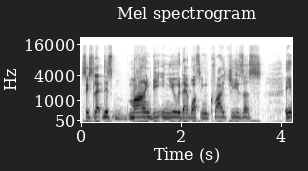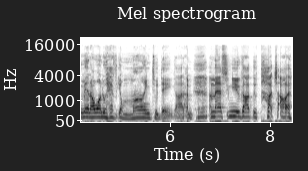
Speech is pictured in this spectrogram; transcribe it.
says, Let this mind be in you that was in Christ Jesus. Amen. I want to have your mind today, God. I'm I'm asking you, God, to touch our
